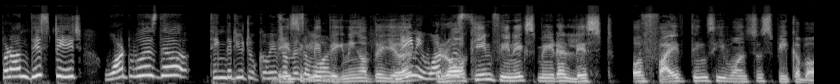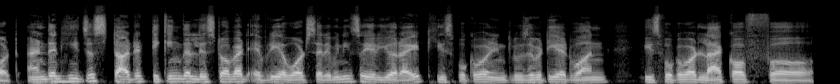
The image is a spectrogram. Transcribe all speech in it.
But on this stage, what was the thing that you took away from his award? Basically, beginning of the year, what was- Phoenix made a list of five things he wants to speak about, and then he just started ticking the list off at every award ceremony. So you're, you're right. He spoke about inclusivity at one. He spoke about lack of uh,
